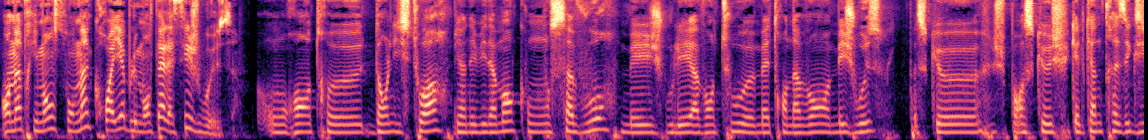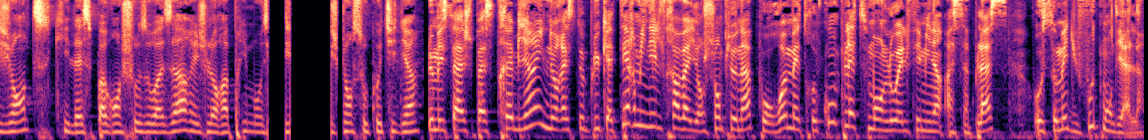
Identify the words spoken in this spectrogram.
en imprimant son incroyable mental à ses joueuses. On rentre dans l'histoire, bien évidemment qu'on savoure, mais je voulais avant tout euh, mettre en avant mes joueuses parce que je pense que je suis quelqu'un de très exigeante, qui laisse pas grand chose au hasard et je leur apprime aussi au quotidien. Le message passe très bien. Il ne reste plus qu'à terminer le travail en championnat pour remettre complètement l'OL féminin à sa place au sommet du foot mondial.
